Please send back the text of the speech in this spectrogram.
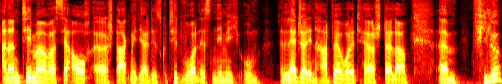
anderen Thema, was ja auch äh, stark medial diskutiert worden ist, nämlich um Ledger, den Hardware-Wallet-Hersteller. Ähm, viele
